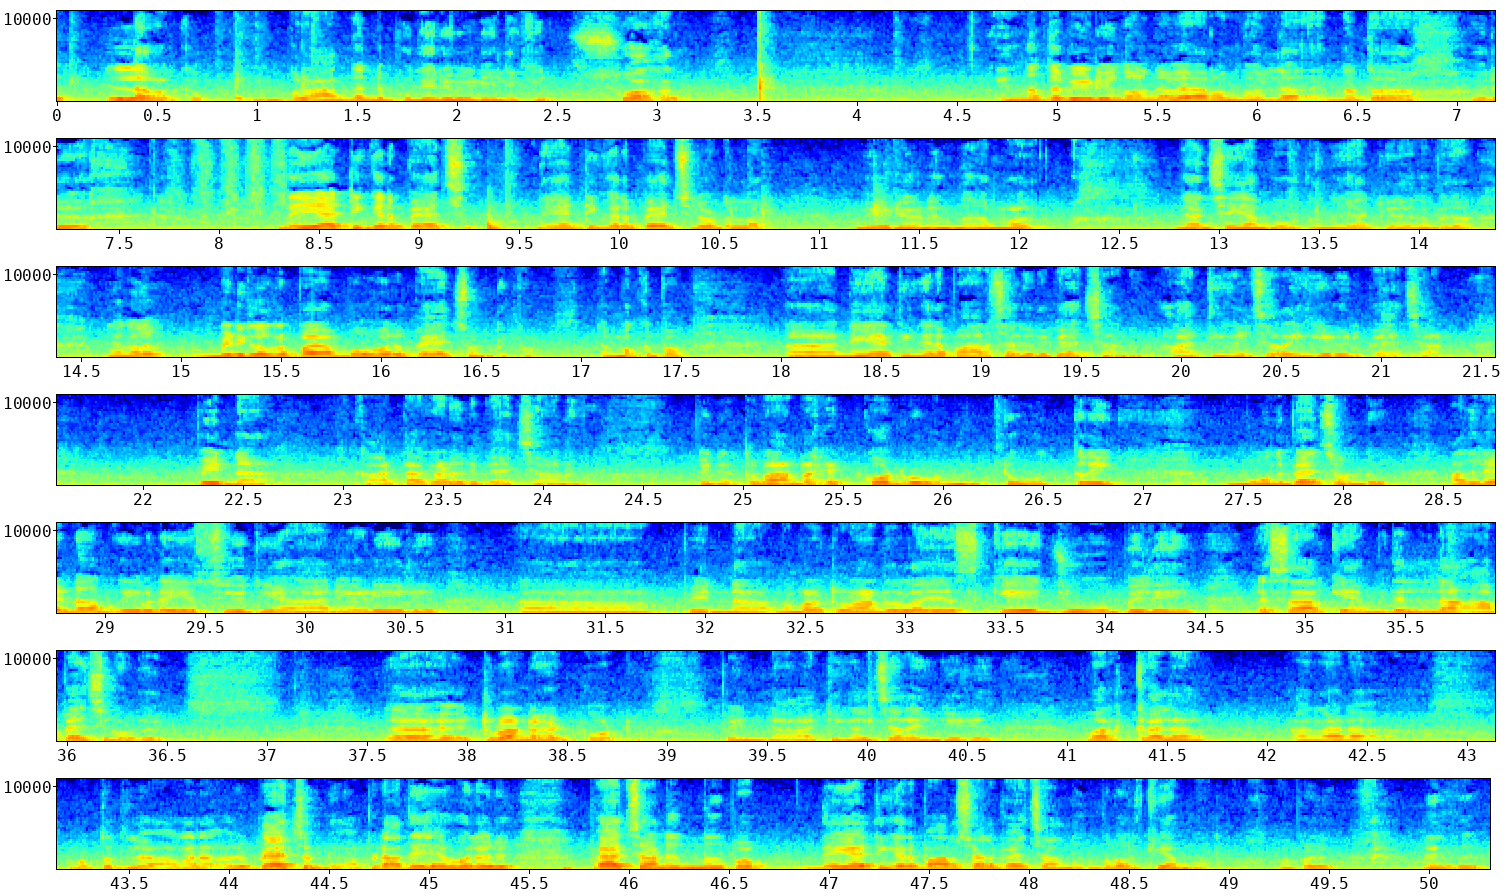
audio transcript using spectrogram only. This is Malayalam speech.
എല്ലാവർക്കും ഭ്രാന്തന്റെ പുതിയൊരു വീഡിയോയിലേക്ക് സ്വാഗതം. ഇന്നത്തെ വീഡിയോ എന്ന് പറഞ്ഞാൽ വേറെ ഒന്നുമല്ല ഇന്നത്തെ ഒരു നെയ്യാറ്റിങ്കര പാച്ച് നെയ്യാറ്റിങ്കര പാച്ചിലോട്ടുള്ള വീഡിയോ ആണ് ഇന്ന് നമ്മൾ ഞാൻ ചെയ്യാൻ പോകുന്നത് നെയ്യാറ്റിങ്കര ഞങ്ങൾ മെഡിക്കൽ റെപ്പാകുമ്പോൾ ഓരോ പാച്ചുണ്ട് ഇപ്പം. നമുക്കിപ്പം നെയ്യാറ്റിങ്കര പാറശാല ഒരു പാച്ചാണ് ആറ്റിങ്ങൽ ചിറയൻകീഴ് ഒരു പാച്ചാണ് പിന്നെ കാട്ടാക്കാട് ഒരു പാച്ചാണ് പിന്നെ Trivandrum head quarter one two three മൂന്ന് ബാച്ചുണ്ട് അതിൽ തന്നെ നമുക്ക് ഇവിടെ എസ് യു ടി ആനയടിയിൽ പിന്നെ നമ്മുടെ ട്രിവാൻഡ്രത്തുള്ള S K jubilee S R K M ഇതെല്ലാം ആ ബാച്ചിലോട്ട് വരും ട്രിവാൻഡ്ര ഹെഡ് ക്വാർട്ടർ പിന്നെ ആറ്റിങ്ങൽ ചിറയൻകീഴ് വർക്കല അങ്ങനെ മൊത്തത്തിൽ അങ്ങനെ ഒരു പാച്ചുണ്ട് അപ്പോൾ അതേപോലെ ഒരു പാച്ചാണ് ഇന്ന് ഇപ്പം നെയ്യാറ്റിങ്കര പാറശാല പാച്ചാണ് ഇന്ന് വർക്ക് ചെയ്യാൻ പോകുന്നത്. അപ്പോൾ നിങ്ങൾക്ക്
